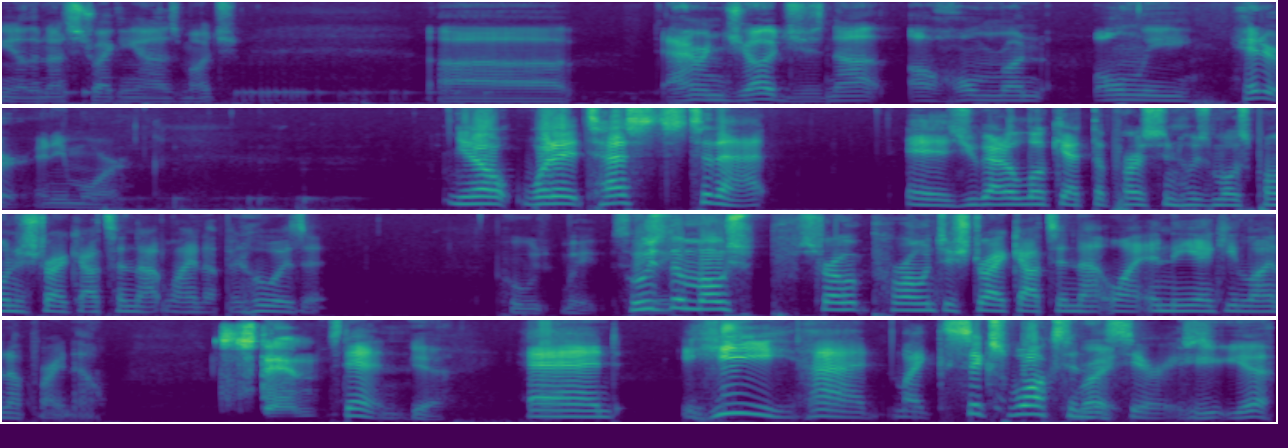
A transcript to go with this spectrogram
You know, they're not striking out as much. Uh, Aaron Judge is not a home run only hitter anymore. You know what it tests to that is you got to look at the person who's most prone to strikeouts in that lineup, and who is it? Who wait? say Who's the most stro- prone to strikeouts in that line in the Yankee lineup right now? Stan. Stan. Yeah. And he had like six walks in right. this series. He, yeah,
